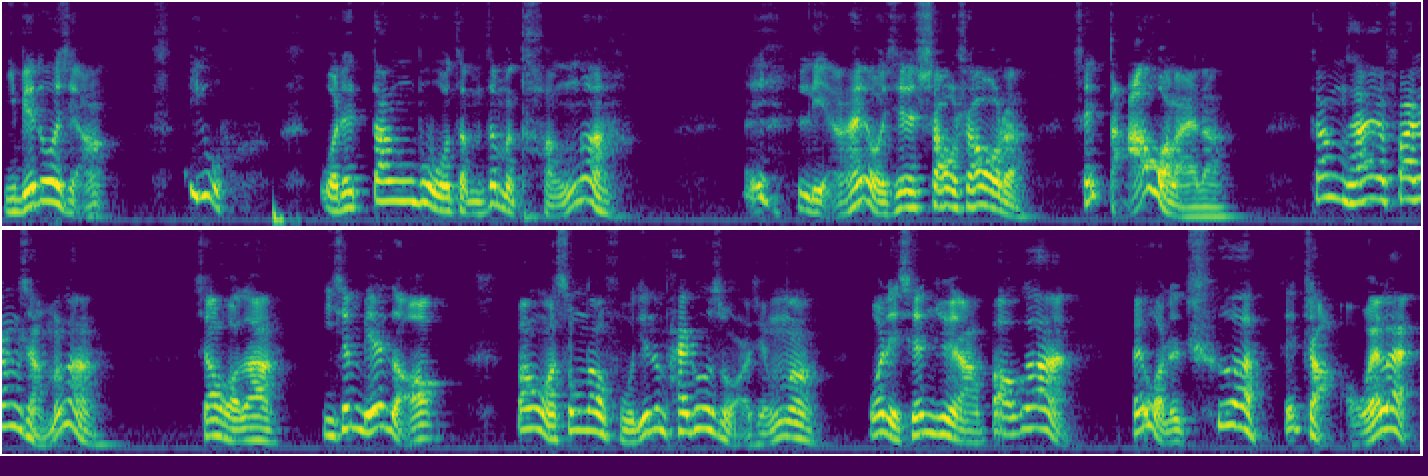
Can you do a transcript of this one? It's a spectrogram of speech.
你别多想。哎呦，我这裆部怎么这么疼啊？哎，脸还有些烧烧的，谁打我来的？刚才发生什么了？小伙子，你先别走。帮我送到附近的派出所行吗？我得先去啊报个案，把我的车给找回来。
